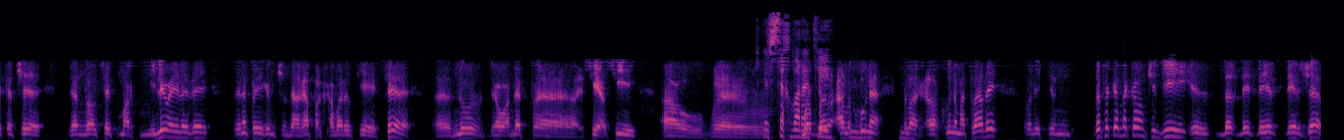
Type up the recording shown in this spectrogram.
لکه چې جنرال سیف مارک ملي ویل دی زه نه پوهیږم چې داغه په خبرو کې څه نور جوانب سیاسي او استخباراتي الخونه الخونه مطرح دي ولیکن زه فکر نه کوم چې دی د ډیر ډیر ژر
